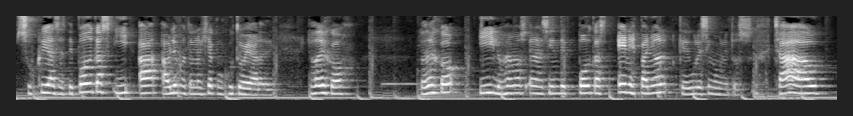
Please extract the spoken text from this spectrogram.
Suscríbanse a este podcast y a Hablemos de Tecnología con Justo Verde. Los dejo. Los dejo y los vemos en el siguiente podcast en español que dure 5 minutos. Chao.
